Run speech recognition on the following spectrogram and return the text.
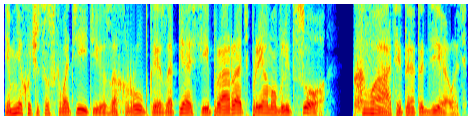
И мне хочется схватить ее за хрупкое запястье и проорать прямо в лицо. «Хватит это делать!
